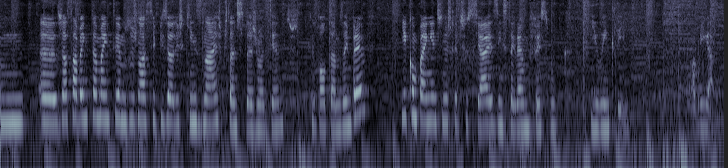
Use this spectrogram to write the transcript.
Um, uh, ah, já sabem que também temos os nossos episódios quinzenais, portanto estejam atentos que voltamos em breve. E acompanhem-nos nas redes sociais, Instagram, Facebook e LinkedIn. Obrigada.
